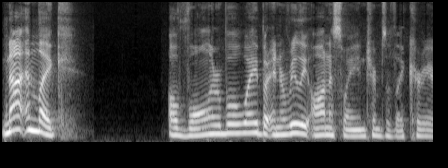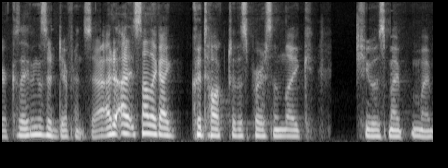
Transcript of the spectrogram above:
not in like a vulnerable way, but in a really honest way in terms of like career. Because I think there's a difference there. I, I, it's not like I could talk to this person like she was my my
